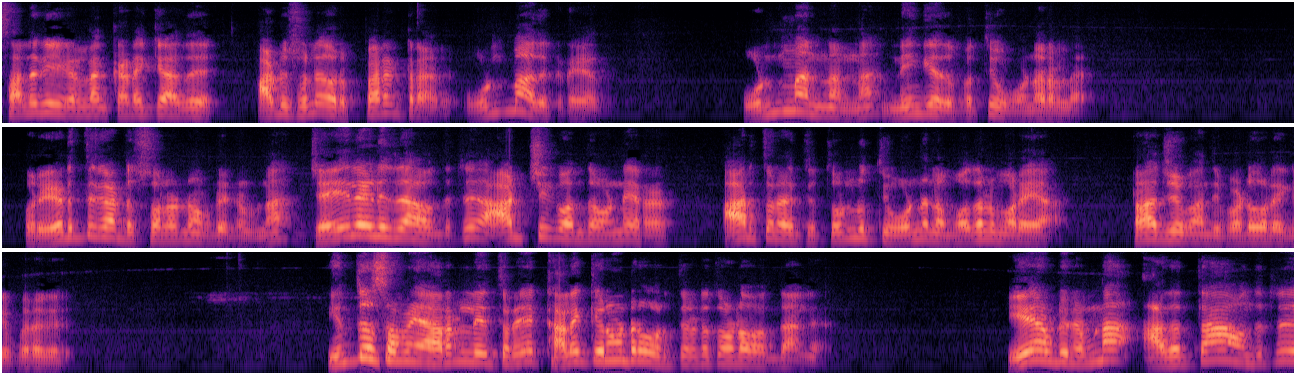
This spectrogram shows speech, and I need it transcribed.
சலுகைகள்லாம் கிடைக்காது அப்படின்னு சொல்லி அவர் பெரட்டுறாரு. உண்மை அது கிடையாது. உண்மை என்னன்னா நீங்கள் இதை பற்றி உணரலை. ஒரு எடுத்துக்காட்டு சொல்லணும் அப்படின்னோம்னா ஜெயலலிதா வந்துட்டு ஆட்சிக்கு வந்த உடனே ஆயிரத்தி தொள்ளாயிரத்தி தொண்ணூற்றி ஒன்றில் முதல் முறையா ராஜீவ்காந்தி படுகொலைக்கு பிறகு இந்து சமய அறநிலையத்துறையை கலைக்கணுன்ற ஒரு திட்டத்தோட வந்தாங்க. ஏன் அப்படின்னோம்னா அதைத்தான் வந்துட்டு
